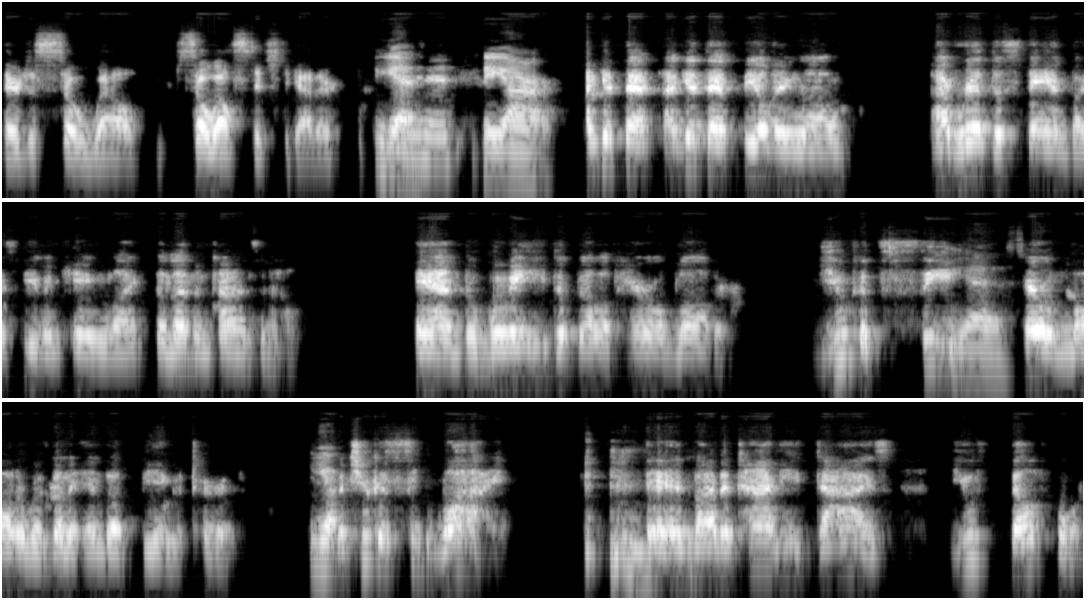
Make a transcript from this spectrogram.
they're just so well so well stitched together Yes, Mhm. they are. I get that. I get that feeling. Um, I've read The Stand by Stephen King like eleven times now, and the way he developed Harold Lauder, you could see Yes. Harold Lauder was going to end up being a turd, Yep. but you could see why. And by the time he dies, you felt for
